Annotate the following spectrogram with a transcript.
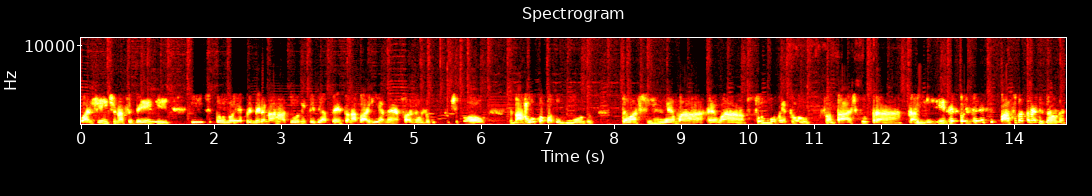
com a gente na CBN e, e se tornou a primeira narradora em TV aberta na Bahia, né? Fazer um jogo de futebol, narrou Copa do Mundo. Então, assim, é uma, é uma, foi um momento fantástico para mim. E depois é esse passo da televisão, né?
